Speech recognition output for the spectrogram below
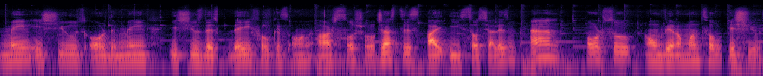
main issues or the main issues that they focus on are social justice, i.e., socialism, and also environmental issues.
